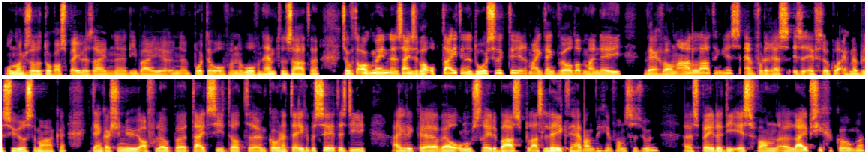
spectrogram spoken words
Ondanks dat het toch al spelers zijn uh, die bij uh, een, een, Porto of een Wolverhampton zaten. Dus over het algemeen zijn ze wel op tijd in het doorselecteren. Maar ik denk wel dat Mané weg wel een aderlating is. En voor de rest is het, heeft het ook wel echt met blessures te maken. Ik denk als je nu afgelopen tijd ziet dat een Kona tegenblesseerd is. Die eigenlijk wel onomstreden basisplaats leek te hebben aan het begin van het seizoen. speler die is van Leipzig gekomen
